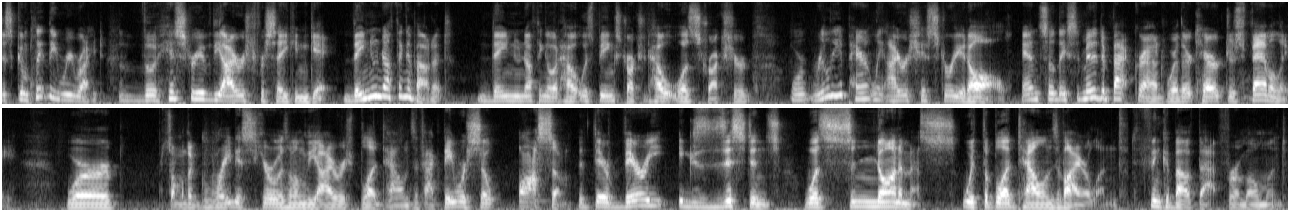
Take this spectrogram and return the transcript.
just completely rewrite, the history of the Irish Forsaken game. They knew nothing about it. They knew nothing about how it was being structured, how it was structured, or really apparently Irish history at all. And so they submitted a background where their character's family were some of the greatest heroes among the Irish blood talons. In fact, they were so awesome that their very existence was synonymous with the blood talons of Ireland. Think about that for a moment.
